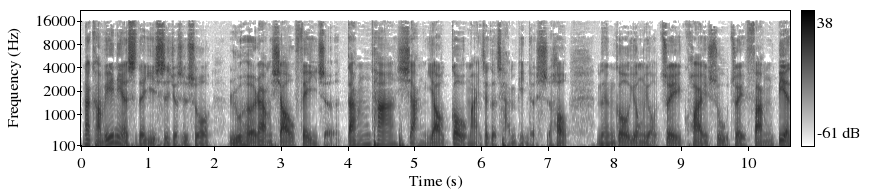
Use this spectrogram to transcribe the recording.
那 convenience 的意思就是说，如何让消费者当他想要购买这个产品的时候，能够拥有最快速、最方便，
